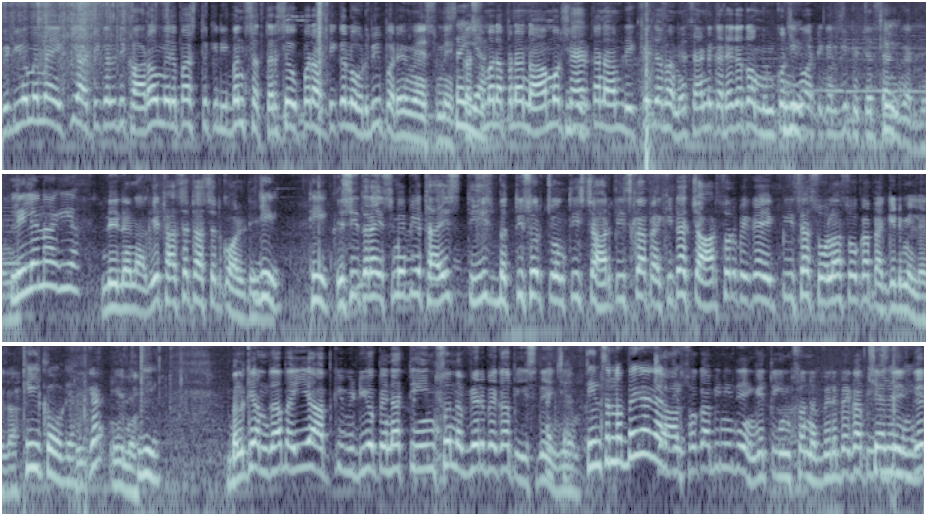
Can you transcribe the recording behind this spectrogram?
वीडियो में मैं एक ही आर्टिकल दिखा रहा हूँ मेरे पास तकरीबन सत्तर से ऊपर आर्टिकल और भी पड़े हुए हैं इसमें। कस्टमर अपना नाम और शहर का नाम लिख के जब हमें सेंड करेगा तो हम उनको न्यू आर्टिकल की पिक्चर सेंड कर देंगे। लीलन आ गया। लीलन आ गई अठासठ अठासठ क्वालिटी जी ठीक। इसी तरह इसमें भी अट्ठाईस तीस बत्तीस और चौंतीस चार पीस का पैकेट है चार सौ रुपये का एक पीस है सोलह सौ का पैकेट मिलेगा। ठीक हो गया। ठीक है? ये ले। जी। बल्कि हमजा भाई ये आपकी वीडियो पे ना तीन सौ नब्बे रुपए का पीस देंगे हम। तीन सौ नब्बे का चार सौ का भी नहीं देंगे तीन सौ नब्बे रुपए का पीस देंगे।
